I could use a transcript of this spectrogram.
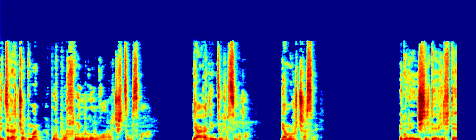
Израильчууд маань бүр бурхны өргөө рүү оруулж ирсэн байсан байгаа. Яагаад ийм зүйл болсон болоо? Ямар учраас вэ? Бидний нэшлэл дээр хэлэхдээ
